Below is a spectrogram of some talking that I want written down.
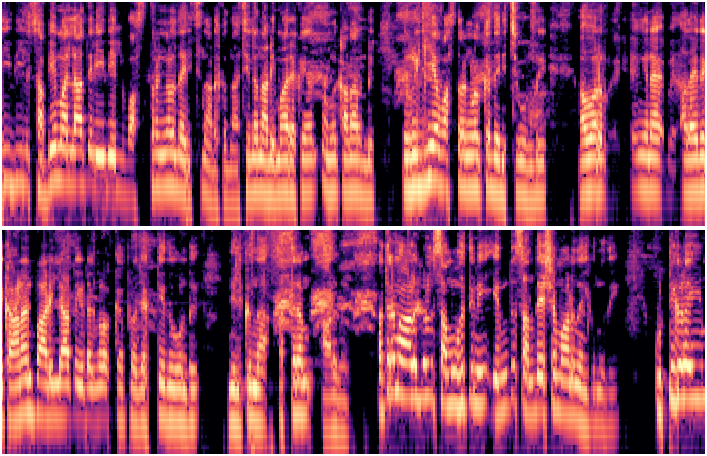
രീതിയിൽ സഭ്യമല്ലാത്ത രീതിയിൽ വസ്ത്രങ്ങൾ ധരിച്ച് നടക്കുന്ന ചില നടിമാരൊക്കെ നമ്മൾ കാണാറുണ്ട്. ഇറുകിയ വസ്ത്രങ്ങളൊക്കെ ധരിച്ചുകൊണ്ട് അവർ ഇങ്ങനെ അതായത് കാണാൻ പാടില്ലാത്ത ഇടങ്ങളൊക്കെ പ്രൊജക്ട് ചെയ്തുകൊണ്ട് നിൽക്കുന്ന അത്തരം ആളുകൾ. അത്തരം ആളുകൾ സമൂഹത്തിന് എന്ത് സന്ദേശമാണ് നൽകുന്നത്? കുട്ടികളെയും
